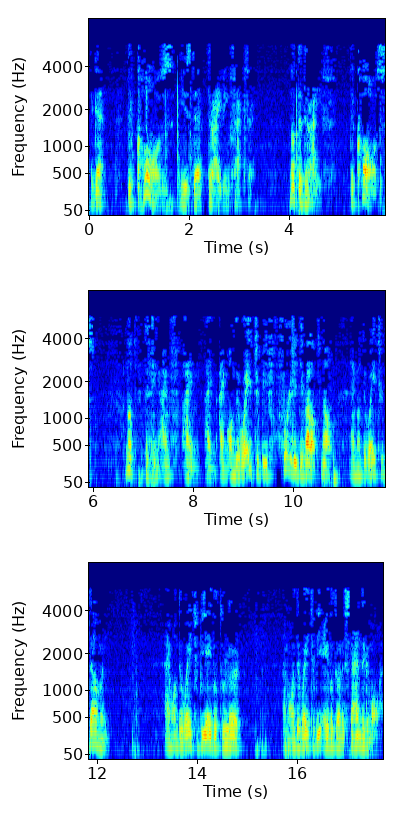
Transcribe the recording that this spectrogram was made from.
again, the cause is the driving factor, not the drive. The cause, not the thing. I'm I'm I'm I'm on the way to be fully developed. No, I'm on the way to daven. I'm on the way to be able to learn. I'm on the way to be able to understand the Gemara.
